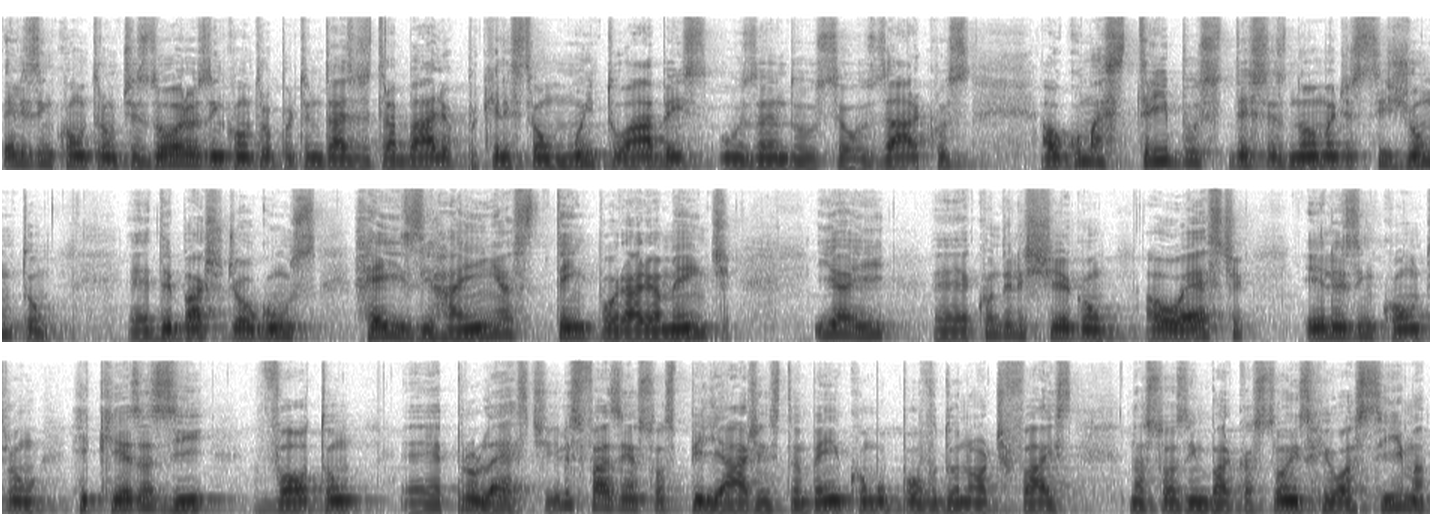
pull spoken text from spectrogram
eles encontram tesouros, encontram oportunidades de trabalho, porque eles são muito hábeis usando os seus arcos. Algumas tribos desses nômades se juntam é, debaixo de alguns reis e rainhas temporariamente. E aí, é, quando eles chegam ao oeste, eles encontram riquezas e voltam é, para o leste. Eles fazem as suas pilhagens também, como o povo do norte faz nas suas embarcações rio acima,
